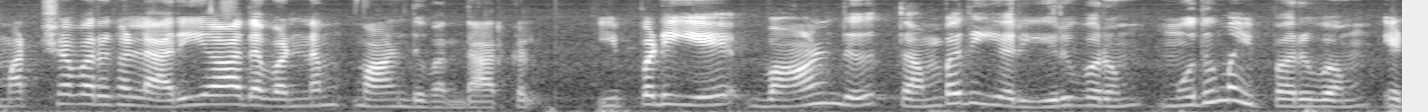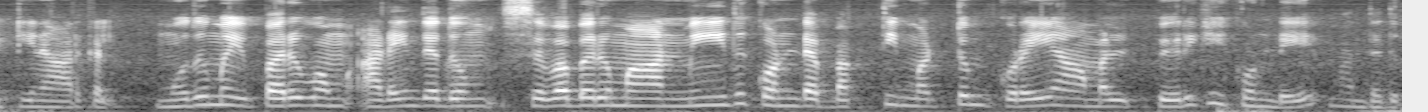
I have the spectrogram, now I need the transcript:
மற்றவர்கள் அறியாத வண்ணம் வாழ்ந்து வந்தார்கள். இப்படியே வாழ்ந்து தம்பதியர் இருவரும் முதுமை பருவம் எட்டினார்கள். முதுமை பருவம் அடைந்ததும் சிவபெருமான் மீது கொண்ட பக்தி மட்டும் குறையாமல் பெருகிக் கொண்டே வந்தது.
